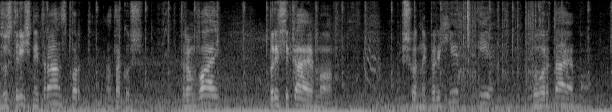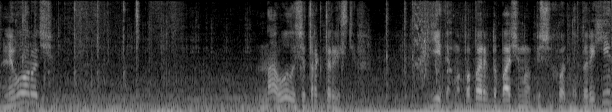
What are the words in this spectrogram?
зустрічний транспорт, а також трамвай. Пересікаємо пішохідний перехід і повертаємо ліворуч на вулицю трактористів. Їдемо. Попереду бачимо пішохідний перехід.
